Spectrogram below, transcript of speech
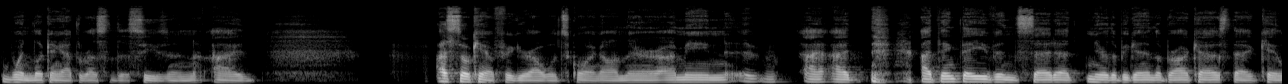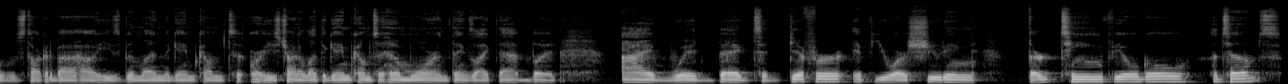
when looking at the rest of the season. I I still can't figure out what's going on there. I mean, I I, I think they even said at near the beginning of the broadcast that Caleb was talking about how he's been letting the game come to, or he's trying to let the game come to him more and things like that. But I would beg to differ if you are shooting 13 field goal attempts.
